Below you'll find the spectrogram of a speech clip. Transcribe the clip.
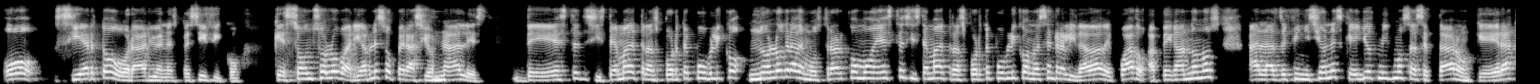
o cierto horario en específico, que son solo variables operacionales de este sistema de transporte público no logra demostrar cómo este sistema de transporte público no es en realidad adecuado, apegándonos a las definiciones que ellos mismos aceptaron, que era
